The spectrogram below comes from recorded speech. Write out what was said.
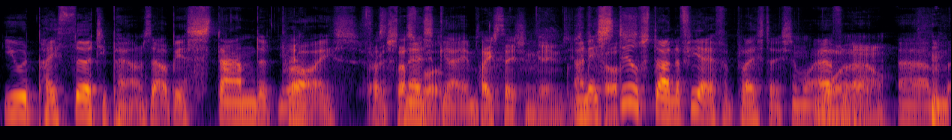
you would pay thirty pounds. That would be a standard price for a SNES game, PlayStation games. and it's cost. still standard for yeah for PlayStation whatever. Um,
